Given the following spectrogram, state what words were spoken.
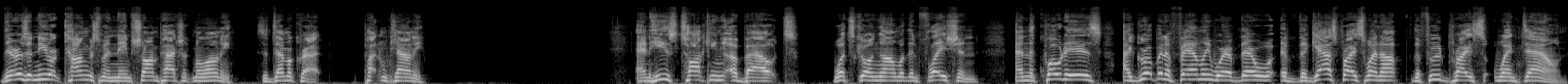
There is a New York congressman named Sean Patrick Maloney. He's a Democrat, Putnam County. And he's talking about what's going on with inflation. And the quote is I grew up in a family where if there were, if the gas price went up, the food price went down.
